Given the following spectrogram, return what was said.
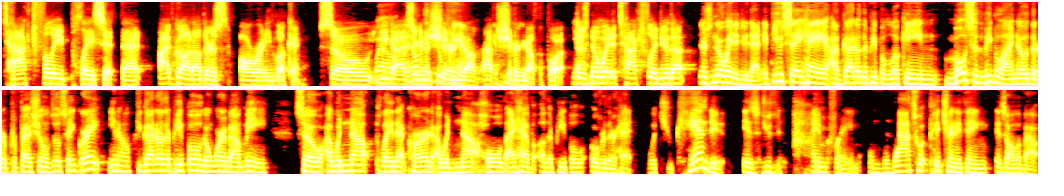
tactfully place it that I've got others already looking? So well, you guys are going to shit or get off, have to shit or get off the pot. Yeah, There's no, no, way to tactfully do that. There's no way to do that. If you say, "Hey, I've got other people looking," most of the people I know that are professionals will say, "Great, you know, if you got other people, don't worry about me." So I would not play that card. I would not hold. I have other people over their head. What you can do is use a time frame, and that's what pitch anything is all about.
